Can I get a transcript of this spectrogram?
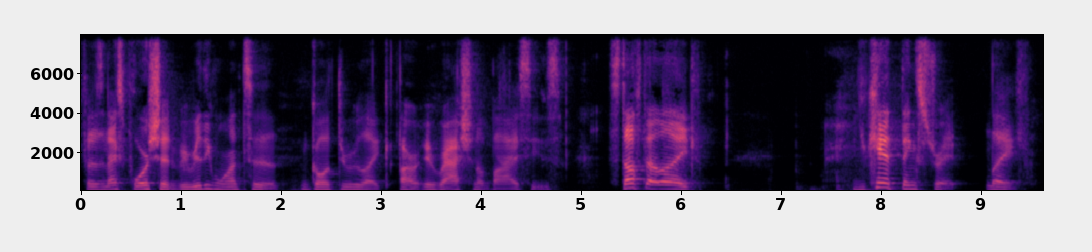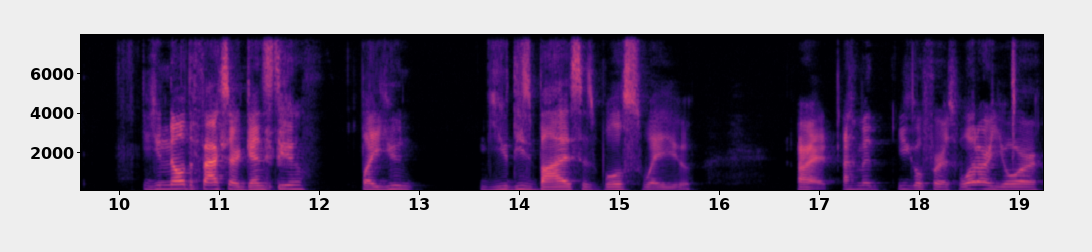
for this next portion, we really want to go through like our irrational biases, stuff that like you can't think straight. Like you know the facts are against you, but you you these biases will sway you. All right, Ahmed, you go first. What are your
